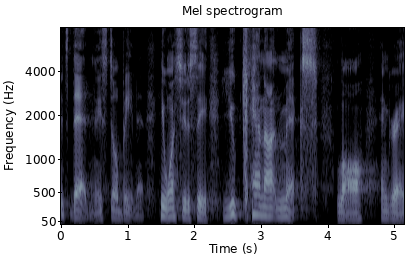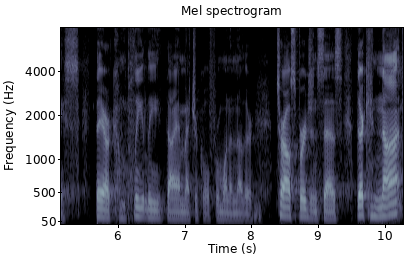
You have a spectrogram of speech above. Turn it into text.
It's dead, and he's still beating it. He wants you to see you cannot mix law and grace. They are completely diametrical from one another. Charles Spurgeon says, There cannot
